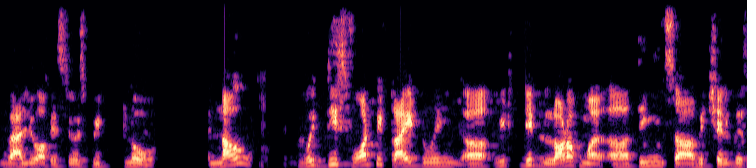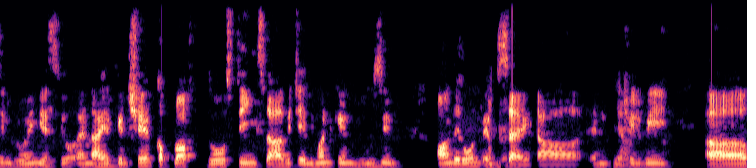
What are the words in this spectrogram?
value of SEO is bit low. And now with this, what we tried doing, uh, we did a lot of uh, things uh, which helped us in growing SEO, and I can share a couple of those things uh, which anyone can use in on their own website, uh, and Yeah. will be uh,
